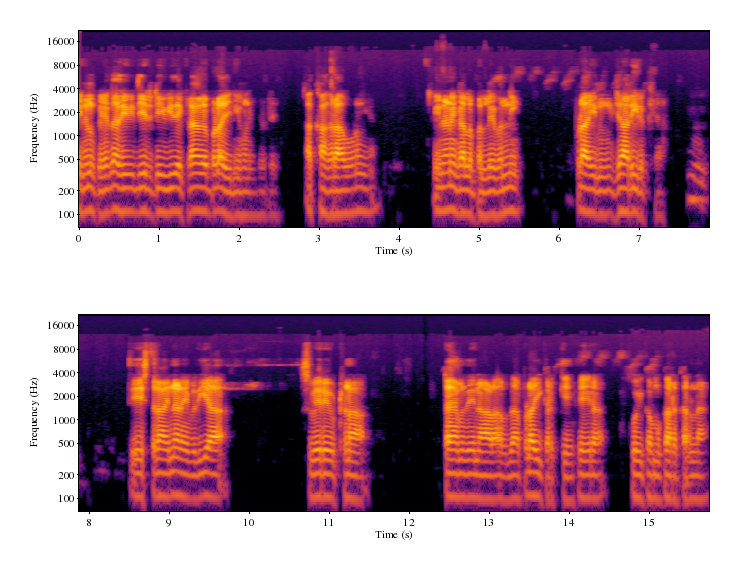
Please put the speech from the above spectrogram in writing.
ਇਹਨਾਂ ਨੂੰ ਕਹਿੰਦਾ ਸੀ ਵੀ ਜੇ ਟੀਵੀ ਦੇਖਣਾ ਹੋਵੇ ਪੜ੍ਹਾਈ ਨਹੀਂ ਹੋਣੀ ਤੁਹਾਡੇ। ਅੱਖਾਂ ਖਰਾਬ ਹੋਣਗੀਆਂ। ਇਹਨਾਂ ਨੇ ਗੱਲ ਪੱਲੇ ਬੰਨੀ। ਪੜ੍ਹਾਈ ਨੂੰ ਜਾਰੀ ਰੱਖਿਆ। ਹੂੰ। ਤੇ ਇਸ ਤਰ੍ਹਾਂ ਇਹਨਾਂ ਨੇ ਵਧੀਆ ਸਵੇਰੇ ਉੱਠਣਾ ਟਾਈਮ ਦੇ ਨਾਲ ਆਪਦਾ ਪੜ੍ਹਾਈ ਕਰਕੇ ਫਿਰ ਕੋਈ ਕੰਮ ਕਾਰ ਕਰਨਾ।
